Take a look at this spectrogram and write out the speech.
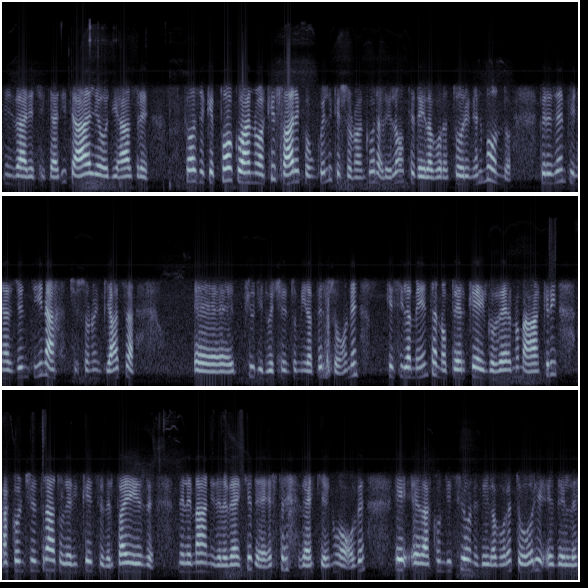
in varie città d'Italia o di altre cose che poco hanno a che fare con quelle che sono ancora le lotte dei lavoratori nel mondo. Per esempio in Argentina ci sono in piazza eh, più di 200.000 persone che si lamentano perché il governo Macri ha concentrato le ricchezze del paese nelle mani delle vecchie destre, vecchie e nuove, e la condizione dei lavoratori e delle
